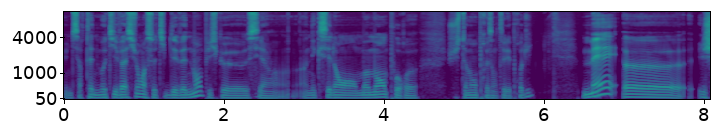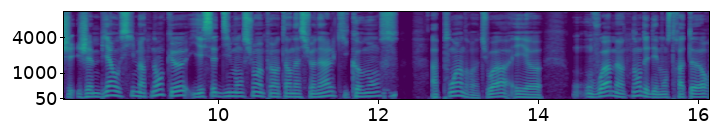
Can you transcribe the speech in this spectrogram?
une certaine motivation à ce type d'événement, puisque c'est un, excellent moment pour justement présenter les produits. Mais j'aime bien aussi maintenant qu'il y ait cette dimension un peu internationale qui commence à poindre, tu vois. Et on voit maintenant des démonstrateurs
